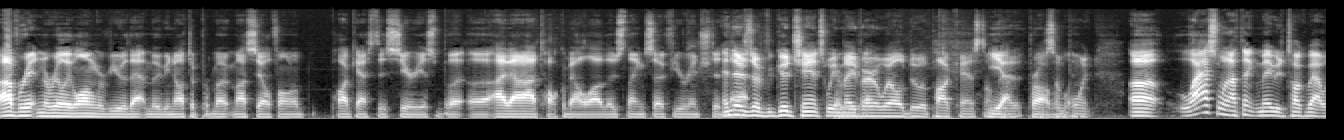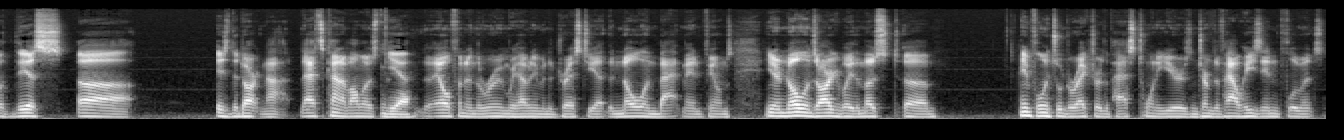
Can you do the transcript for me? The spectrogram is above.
I've written a really long review of that movie, not to promote myself on a podcast this serious, but uh, I, I talk about a lot of those things. So if you're interested, and in there's that, a good chance we may we very well do a podcast on Yeah, that at some point uh, last one i think maybe to talk about with this uh, is the dark knight. That's kind of almost the, Yeah. the elephant in the room we haven't even addressed yet the nolan batman films. You know nolan's arguably the most uh, influential director of the past 20 years in terms of how he's influenced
